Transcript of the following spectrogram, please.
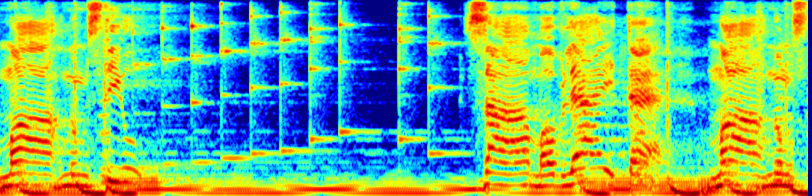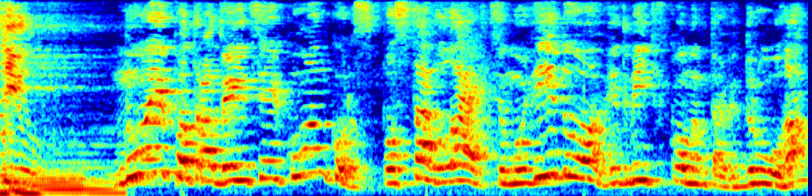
Magnum Steel. Замовляйте Magnum Steel. Ну і по традиції конкурс. Постав лайк цьому відео, відміть в коментах друга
